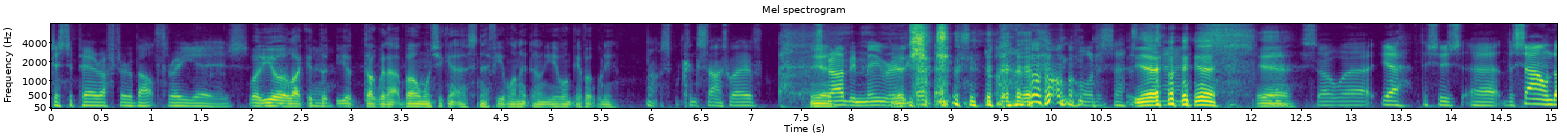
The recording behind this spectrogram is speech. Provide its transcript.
disappear after about three years. Well, you're Yeah, like a, yeah. you're a dog without a bone. Once you get a sniff, you want it, don't you? You won't give up, will you? That's a concise way of describing me, really. Yeah. Yeah, yeah, yeah. So, uh, yeah, this is uh, the sound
